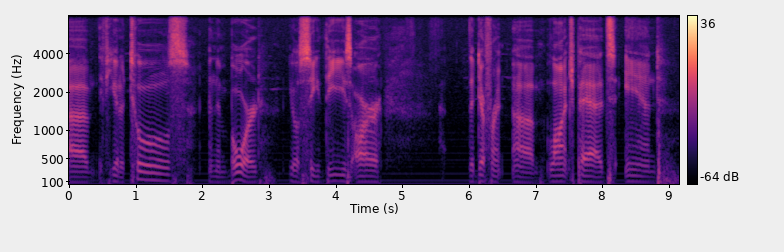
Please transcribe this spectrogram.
Uh, if you go to Tools and then Board, you'll see these are the different um, launch pads and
